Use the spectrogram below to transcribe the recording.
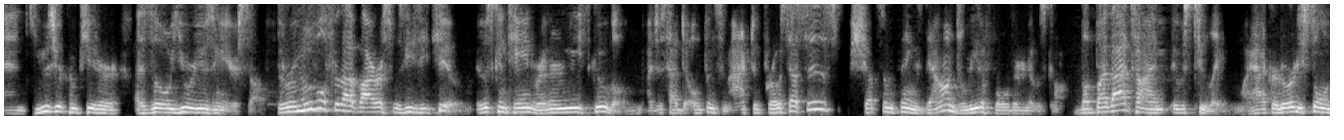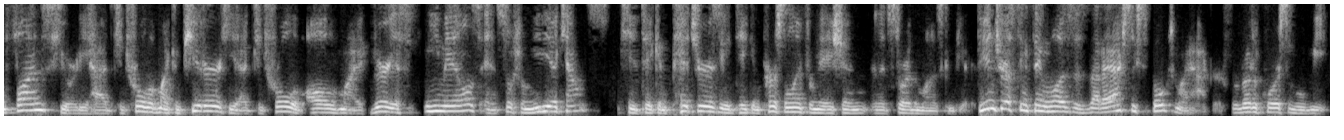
and use your computer as though you were using it yourself. The removal for that virus was easy too. It was contained right underneath Google. I just had to open some active processes, shut some things down, delete a folder, and it was gone. But by that time, it was too late. My hacker had already stolen funds. He already had control of my computer. He had control of all of my various emails and social media accounts. He had taken pictures. He had taken personal information and had stored them on his computer. The interesting thing was is that I actually spoke to my hacker for about a course of a week.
